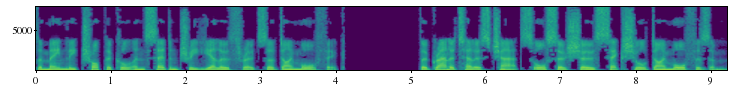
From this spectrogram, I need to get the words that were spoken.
the mainly tropical and sedentary yellowthroats are dimorphic. The Granatellus chats also show sexual dimorphism,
